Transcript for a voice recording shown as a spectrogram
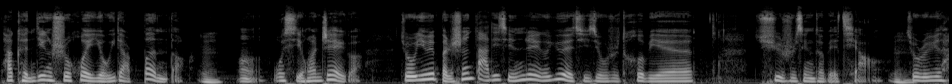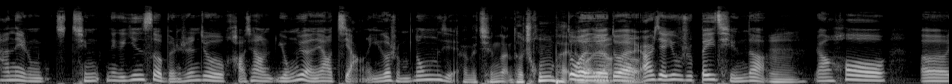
它肯定是会有一点儿笨的。嗯嗯，我喜欢这个，就是因为本身大提琴这个乐器就是特别叙事性特别强，嗯就是因为它那种情那个音色本身就好像永远要讲一个什么东西，它的情感特充沛，对对对，啊而且又是悲情的，嗯然后呃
